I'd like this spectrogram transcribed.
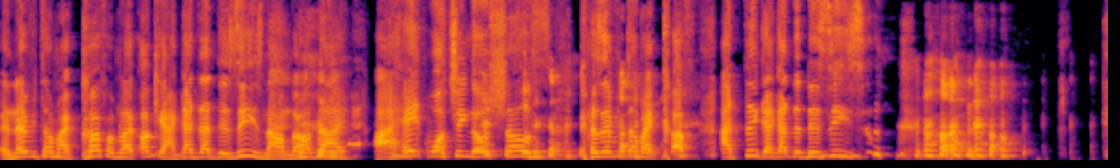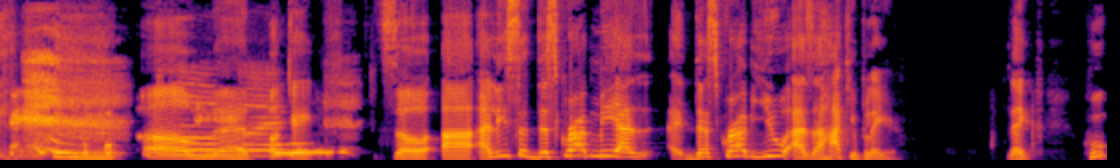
And every time I cough, I'm like, okay, I got that disease. Now I'm gonna die. I hate watching those shows because every time I cough, I think I got the disease. oh no. oh, oh, man. God. Okay. So uh Elisa, describe me as describe you as a hockey player. Like who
